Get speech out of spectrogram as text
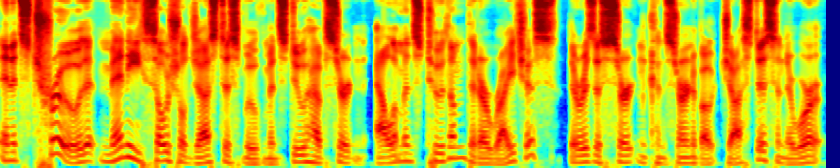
And it's true that many social justice movements do have certain elements to them that are righteous. There is a certain concern about justice, and there were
